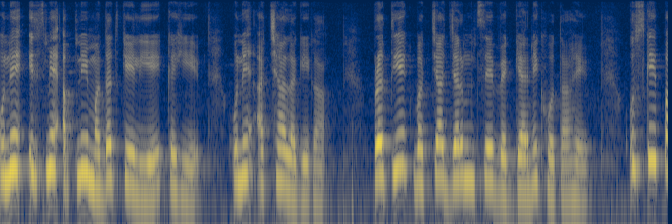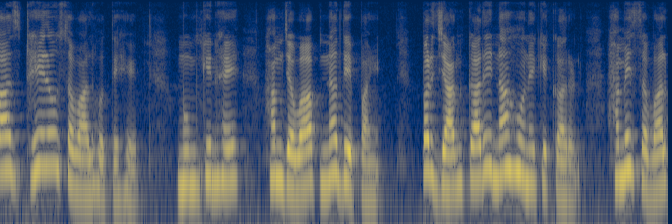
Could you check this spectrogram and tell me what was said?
उन्हें इसमें अपनी मदद के लिए कहिए। उन्हें अच्छा लगेगा। प्रत्येक बच्चा जन्म से वैज्ञानिक होता है। उसके पास ढेरों सवाल होते हैं। मुमकिन है हम जवाब न दे पाएँ, पर जानकारी न होने के कारण हमें सवाल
